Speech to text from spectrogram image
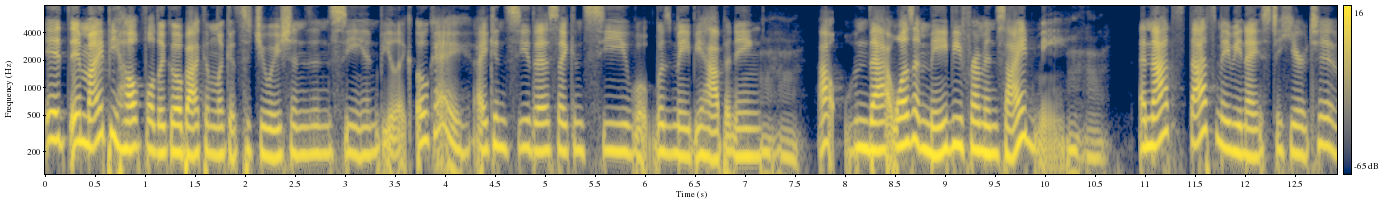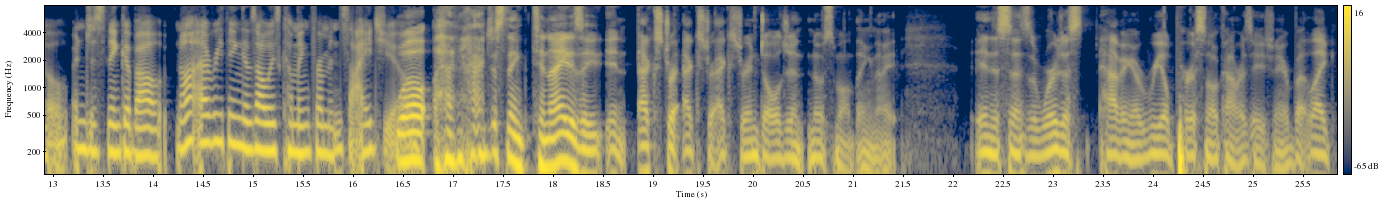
It it might be helpful to go back and look at situations and see and be like, okay, I can see this. I can see what was maybe happening. mm-hmm. That, that wasn't maybe from inside me, Mm-hmm. And that's that's maybe nice to hear too. And just think about not everything is always coming from inside you. Well, I, I just think tonight is a an extra, extra, extra indulgent, no small thing night. In the sense that we're just having a real personal conversation here. But like,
